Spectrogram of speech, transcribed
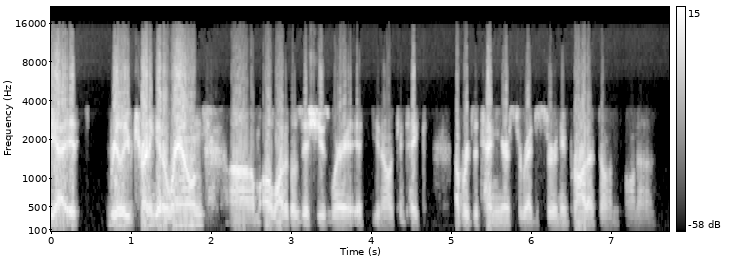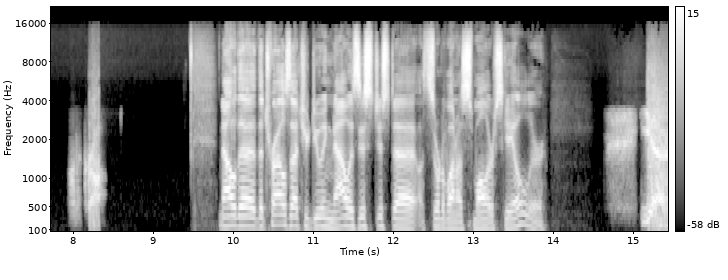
yeah, it's really trying to get around um, a lot of those issues where it you know it can take upwards of ten years to register a new product on on a on a crop. Now, the the trials that you're doing now is this just a sort of on a smaller scale, or? Yeah,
